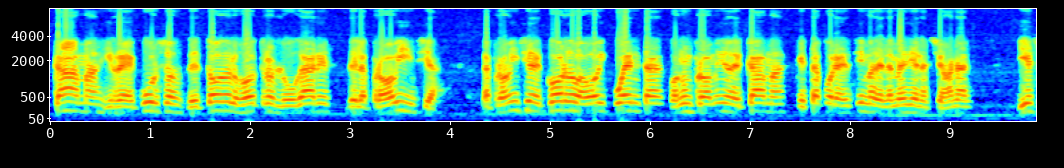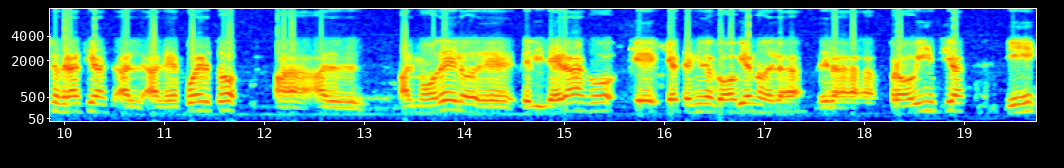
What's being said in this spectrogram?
camas y recursos de todos los otros lugares de la provincia. La provincia de Córdoba hoy cuenta con un promedio de camas que está por encima de la media nacional. Y eso es gracias al, esfuerzo, al, al modelo de, liderazgo que, ha tenido el gobierno de la, de la provincia y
